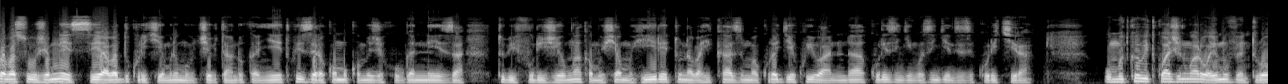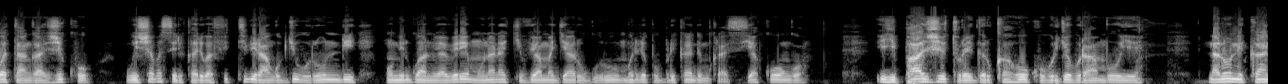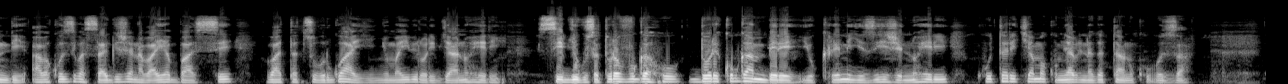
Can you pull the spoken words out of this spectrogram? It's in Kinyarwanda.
turabasuhuje mwese abadukurikiye muri mu bice bitandukanye twizera ko mukomeje kubwa neza. Tubifurije umwaka mushya muhire tunabaha ikaze mu makuru agiye kwibanda kuri izi ngingo z'ingenzi zikurikira. Umutwe witwaje intwaro wa M23 watangaje ko wishe abasirikare bafite ibirango by'u Burundi mu mirwano yabereye mu ntara Kivu y'Amajyaruguru muri Repubulika ya Demokarasi ya Kongo. Iyi paje turayigarukaho ku buryo burambuye. Nanone kandi abakozi basaga ijana ba Yabase batatse uburwayi nyuma y'ibirori bya Noheli. Si ibyo gusa turavugaho dore ko bwa mbere Ukraine yizihije Noheli ku itariki ya makumyabiri na gatanu Ukuboza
